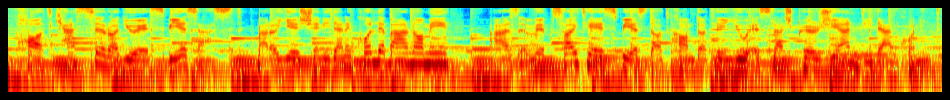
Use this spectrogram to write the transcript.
پادکست رادیو SBS است. برای شنیدن کل برنامه از وبسایت sbs.com.au دیدن کنید.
